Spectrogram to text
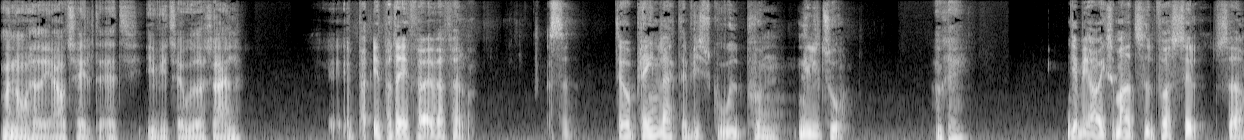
Hvornår havde I aftalt, at I ville tage ud og sejle? Et par, et par dage før i hvert fald. Så det var planlagt, at vi skulle ud på en lille tur. Okay. Ja, vi har jo ikke så meget tid for os selv, så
